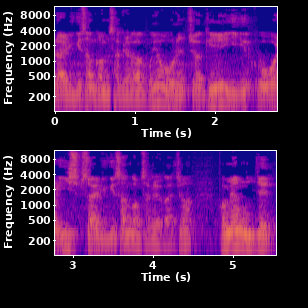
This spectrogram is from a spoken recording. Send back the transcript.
날 유기산 검사 결과고요. 오른쪽이 이- 5월 24일 유기산 검사 결과죠. 보면 이제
